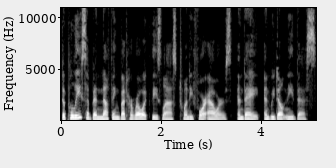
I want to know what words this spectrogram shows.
The police have been nothing but heroic these last 24 hours, and they, and we don't need this.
